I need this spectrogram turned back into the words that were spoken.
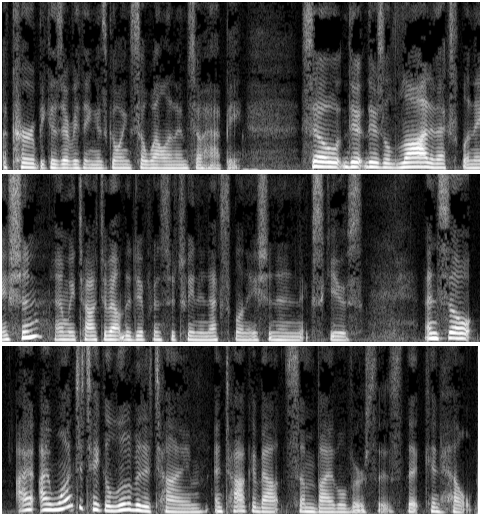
occur because everything is going so well and I'm so happy. So there, there's a lot of explanation, and we talked about the difference between an explanation and an excuse. And so I, I want to take a little bit of time and talk about some Bible verses that can help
